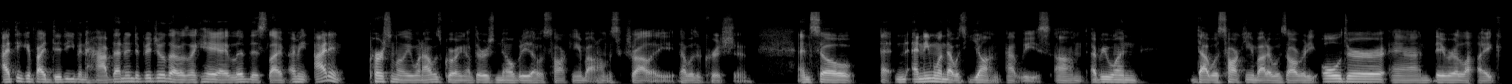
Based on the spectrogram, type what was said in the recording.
I think if I did even have that individual that was like, hey, I live this life. I mean, I didn't personally, when I was growing up, there was nobody that was talking about homosexuality that was a Christian. And so anyone that was young, at least, um, everyone that was talking about it was already older and they were like,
